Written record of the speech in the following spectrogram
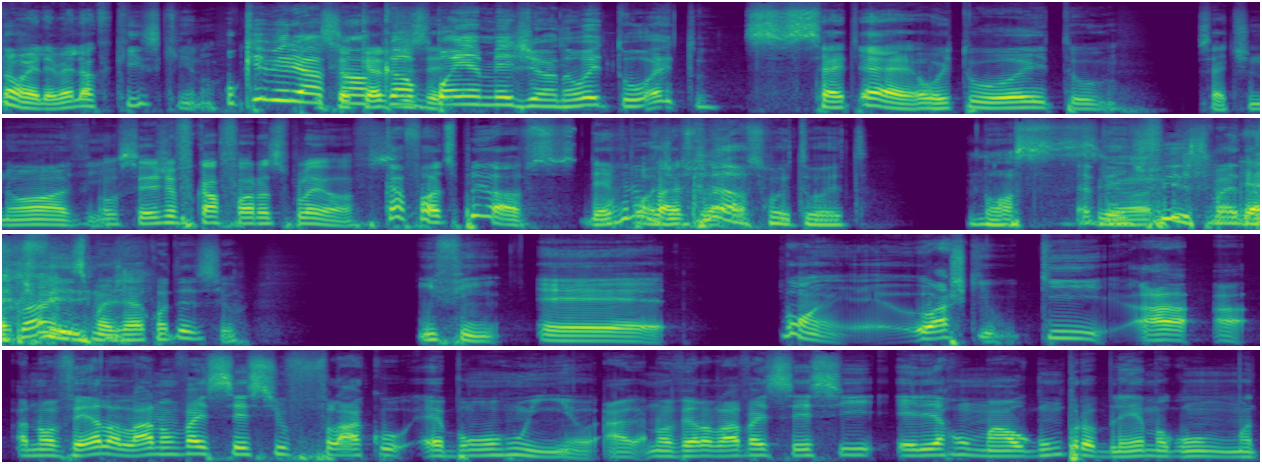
Não, ele é melhor que o Kiskino. O que viria a ser uma quero dizer. campanha mediana? 8-8? Sete, é, 8-8, 7-9. Ou seja, ficar fora dos playoffs. Ficar fora dos playoffs. Denver não, Pode vai playoffs com 8-8. Nossa É bem difícil, mas dá É pra difícil, ir. mas já aconteceu. Enfim, é... Bom, eu acho que, que a, a, a novela lá não vai ser se o Flaco é bom ou ruim. A novela lá vai ser se ele arrumar algum problema, alguma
